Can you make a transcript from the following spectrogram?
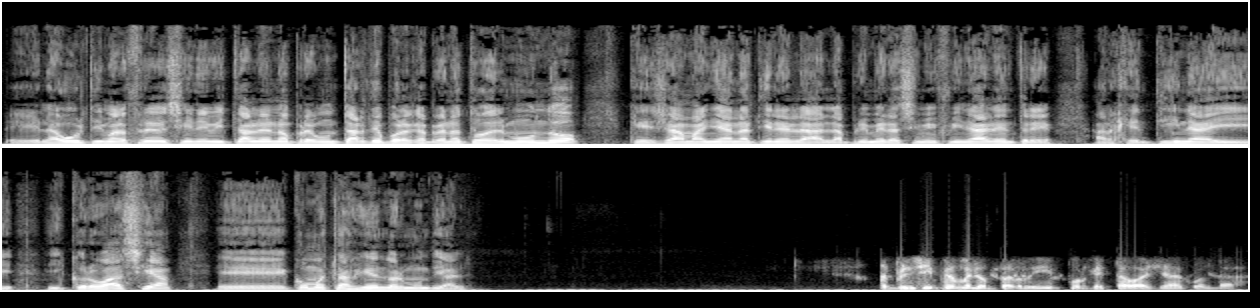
eh, la última, Alfredo, es inevitable no preguntarte por el Campeonato del Mundo, que ya mañana tiene la, primera semifinal entre Argentina y, Croacia. Eh, ¿Cómo estás viendo el Mundial? Al principio me lo perdí porque estaba ya con la,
